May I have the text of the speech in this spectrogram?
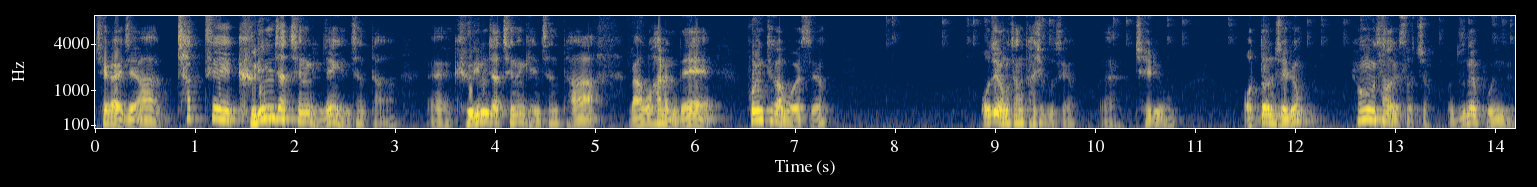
제가 이제 아 차트의 그림 자체는 굉장히 괜찮다. 예, 그림 자체는 괜찮다라고 하는데 포인트가 뭐였어요? 어제 영상 다시 보세요. 예, 재료. 어떤 재료? 형용사가 있었죠. 눈에 보이는.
